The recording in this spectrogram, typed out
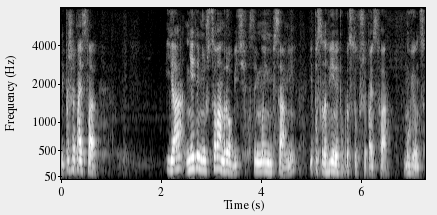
I proszę Państwa, ja nie wiem już, co mam robić z tymi moimi psami i postanowiłem je po prostu, proszę Państwa, mówiąc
